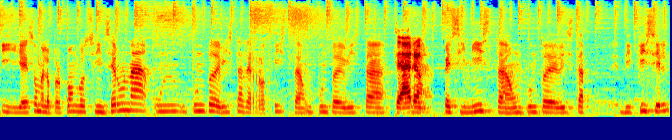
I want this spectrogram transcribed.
y eso me lo propongo, sin ser una, un punto de vista derrotista, un punto de vista pesimista, un punto de vista difícil,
